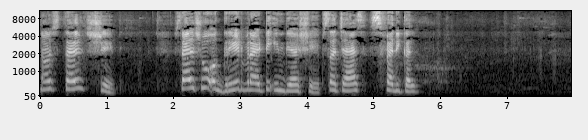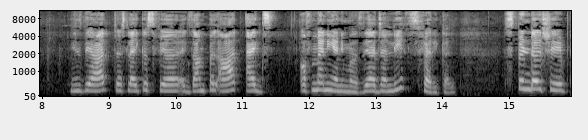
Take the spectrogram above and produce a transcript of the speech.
now cell shape. Cells show a great variety in their shape such as spherical. Means they are just like a sphere. Example are eggs of many animals. They are generally spherical spindle shaped.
